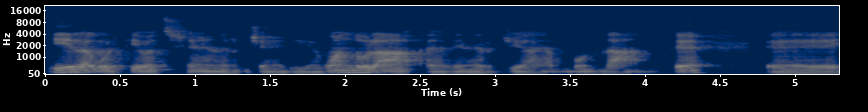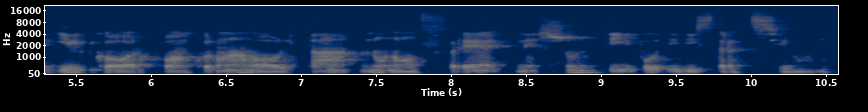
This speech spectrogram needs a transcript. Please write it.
e la coltivazione energetica. Quando la, eh, l'energia è abbondante, eh, il corpo ancora una volta non offre nessun tipo di distrazione.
